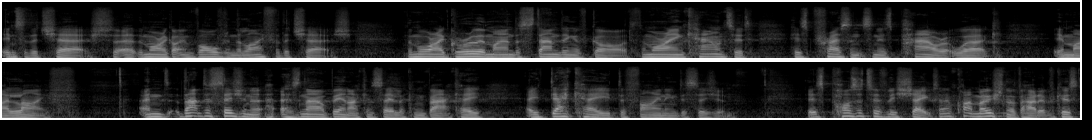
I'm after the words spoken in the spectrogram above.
into the church, uh, the more I got involved in the life of the church, the more I grew in my understanding of God, the more I encountered His presence and His power at work in my life. And that decision has now been, I can say, looking back, a, a decade defining decision. It's positively shaped, and I'm quite emotional about it because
